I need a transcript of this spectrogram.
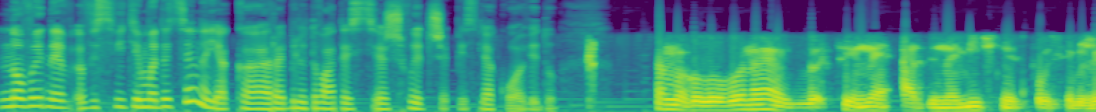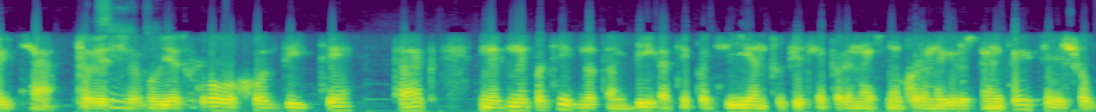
новини в світі медицини, як е, реабілітуватись швидше після ковіду. Саме головне вести не а динамічний спосіб життя, тобто обов'язково ходити. Так не, не потрібно там бігати пацієнту після перенесеної коронавірусної інфекції, щоб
